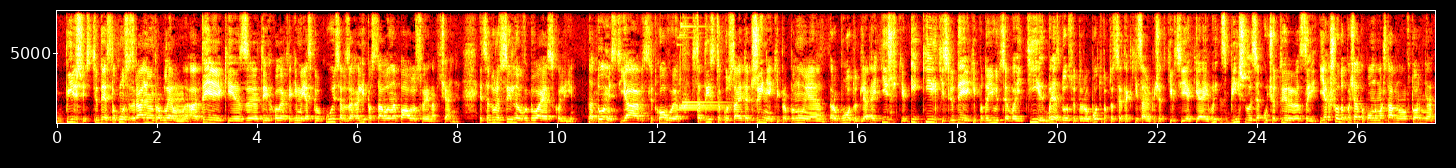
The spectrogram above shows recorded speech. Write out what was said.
Більшість людей столкнувся з реальними проблемами, а деякі з тих колег, з якими я спілкуюся, взагалі поставили на паузу своє навчання. І це дуже сильно вибиває з колії. Натомість я відслідковую статистику сайта Джині, який пропонує роботу для айтішників, і кількість людей, які подаються в IT без досвіду роботи, тобто це такі самі початківці, як я і ви, збільшилися у 4 рази. Якщо до початку повномасштабного вторгнення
